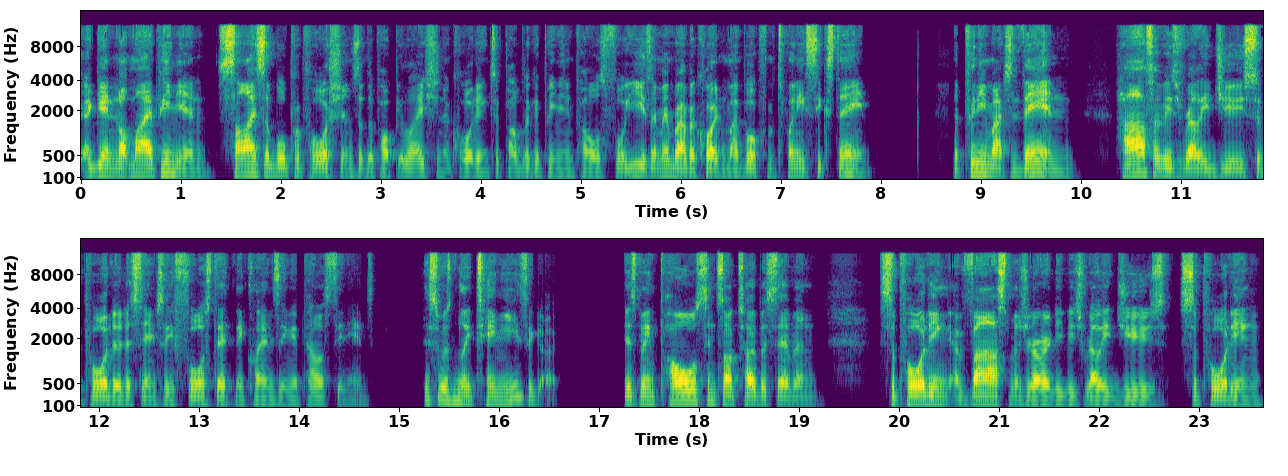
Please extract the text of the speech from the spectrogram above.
again, not my opinion, sizable proportions of the population, according to public opinion polls for years. I remember I have a quote in my book from 2016 that pretty much then half of Israeli Jews supported essentially forced ethnic cleansing of Palestinians. This was nearly 10 years ago. There's been polls since October 7 supporting a vast majority of Israeli Jews supporting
